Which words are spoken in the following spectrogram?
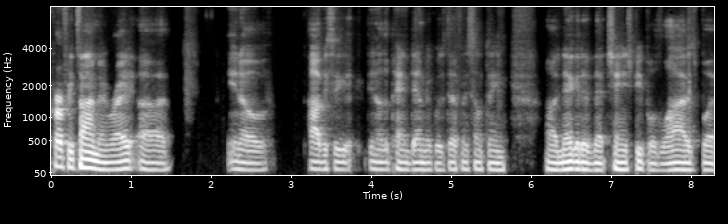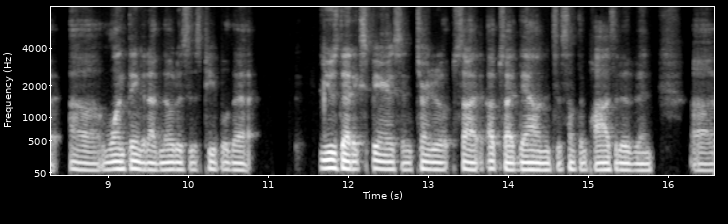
perfect timing, right? Uh, you know, obviously, you know, the pandemic was definitely something uh, negative that changed people's lives. But uh, one thing that I've noticed is people that use that experience and turned it upside upside down into something positive and uh,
